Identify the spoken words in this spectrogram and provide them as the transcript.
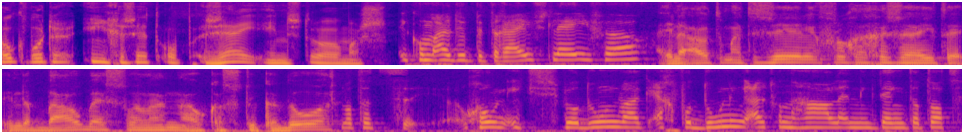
Ook wordt er ingezet op zij-instromers. Ik kom uit het bedrijfsleven. In de automatisering vroeger gezeten, in de bouw best wel lang, ook als stucadoor. Dat het gewoon iets wil doen waar ik echt voldoening uit kan halen. En ik denk dat dat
